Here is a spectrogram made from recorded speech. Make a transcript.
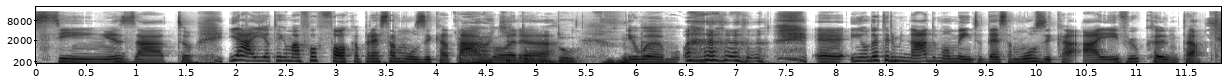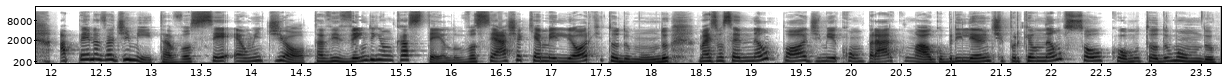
Sim, exato. E aí eu tenho uma fofoca pra essa música, tá? Ai, Agora. Que tudo. Eu amo. é, em um determinado momento dessa música, a Avril canta: Apenas admita, você é um idiota vivendo em um castelo. Você acha que é melhor que todo mundo, mas você não pode me comprar com algo brilhante porque eu não sou como todo mundo.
